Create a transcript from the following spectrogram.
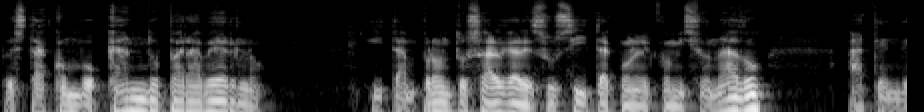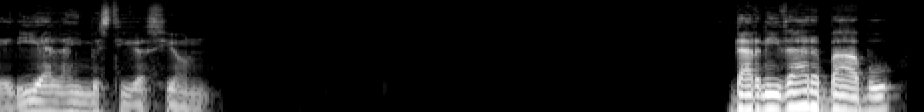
lo está convocando para verlo, y tan pronto salga de su cita con el comisionado, atendería la investigación. Darnidar Babu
